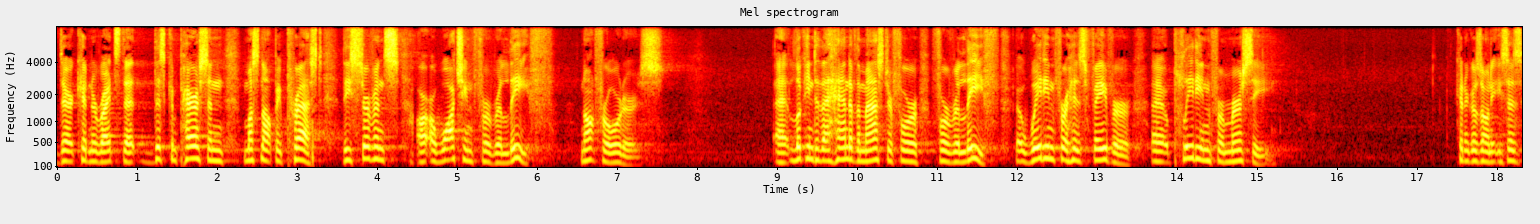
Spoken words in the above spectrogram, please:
Derek Kidner writes that this comparison must not be pressed. These servants are, are watching for relief not for orders. Uh, looking to the hand of the master for, for relief, uh, waiting for his favor, uh, pleading for mercy. Kind of goes on, he says,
